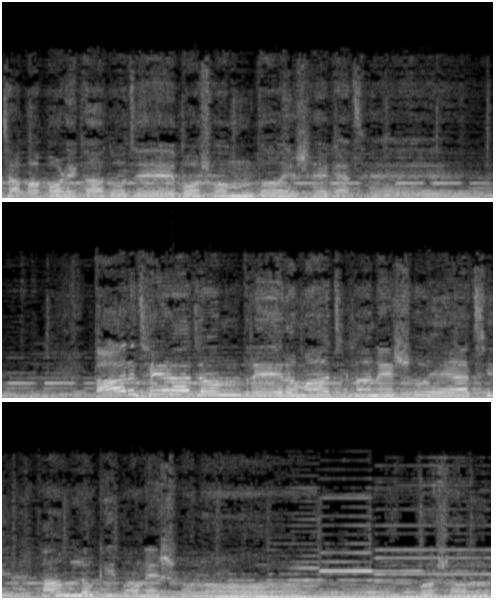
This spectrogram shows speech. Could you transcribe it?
চাপা পড়ে কাগজে, বসন্ত এসে গেছে। তার ছেঁড়া যন্ত্রের মাঝখানে শুয়ে আছি। আমলকি বনে শোনো। বসন্ত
